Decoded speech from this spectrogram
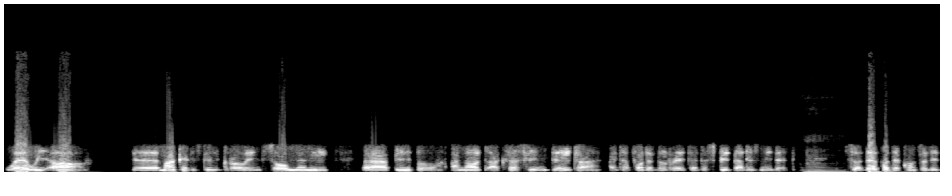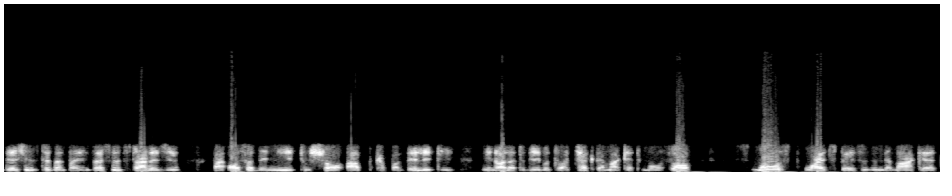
Where we are, the market is still growing. So many uh, people are not accessing data at affordable rate at the speed that is needed. Mm. So therefore, the consolidation is driven by investment strategy, but also the need to show up capability in order to be able to attack the market more. So most white spaces in the market,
